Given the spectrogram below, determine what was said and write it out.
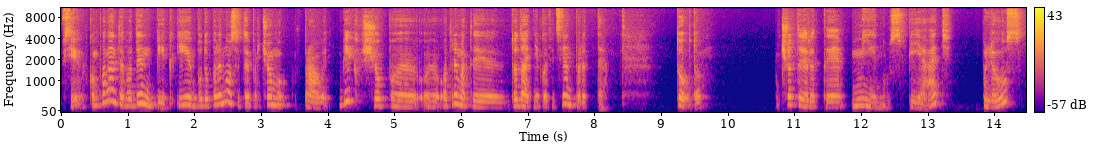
всі компоненти в один бік і буду переносити, причому правий бік, щоб е, е, отримати додатній коефіцієнт перед t. Тобто 4t мінус 5 плюс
